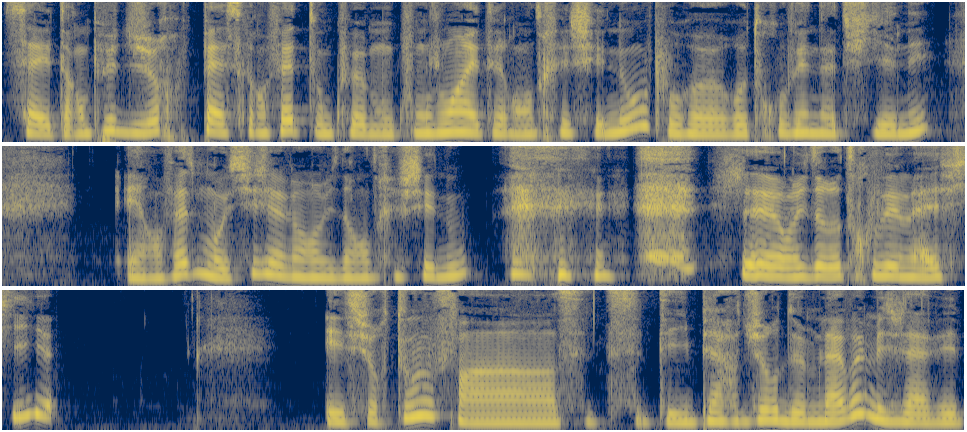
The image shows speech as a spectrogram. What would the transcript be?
ça a été un peu dur parce qu'en fait, donc mon conjoint était rentré chez nous pour retrouver notre fille aînée. Et en fait, moi aussi, j'avais envie de rentrer chez nous. j'avais envie de retrouver ma fille. Et surtout, enfin, c'était hyper dur de me l'avouer, mais j'avais,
